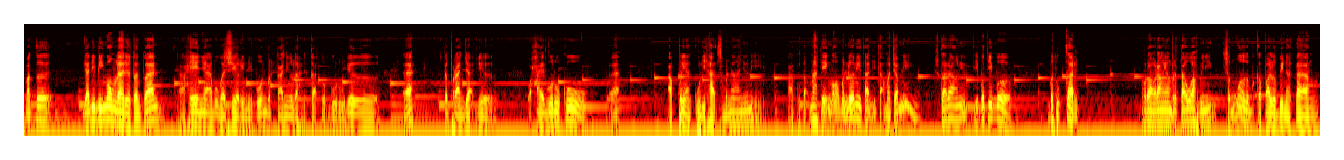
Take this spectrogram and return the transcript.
maka jadi bingunglah dia tuan-tuan Akhirnya Abu Bashir ini pun bertanyalah dekat tok guru dia. Eh? Terperanjat dia. Wahai guruku, eh? Apa yang aku lihat sebenarnya ni? Aku tak pernah tengok benda ni tadi tak macam ni. Sekarang ni tiba-tiba bertukar orang-orang yang bertawaf ini semua berkepala binatang.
